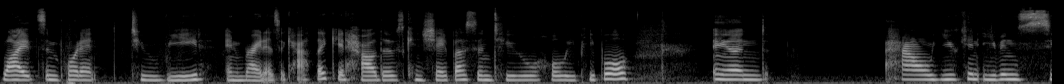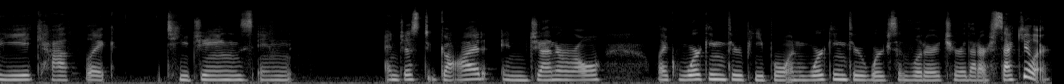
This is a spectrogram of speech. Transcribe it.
why it's important to read and write as a Catholic and how those can shape us into holy people and how you can even see Catholic teachings in and just God in general like working through people and working through works of literature that are secular.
